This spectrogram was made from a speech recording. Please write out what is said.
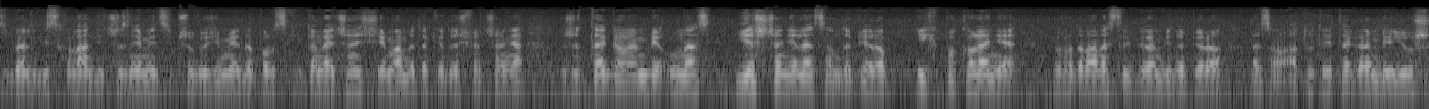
z Belgii, z Holandii czy z Niemiec i przywozimy je do Polski, to najczęściej mamy takie doświadczenia, że te gołębie u nas jeszcze nie lecą, dopiero ich pokolenie wyhodowane z tych gołębi dopiero lecą, a tutaj te gołębie już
